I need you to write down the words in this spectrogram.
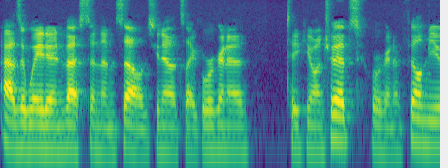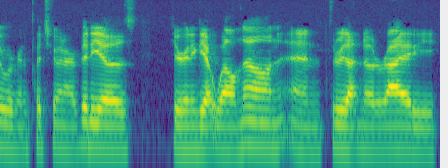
as a way to invest in themselves. You know, it's like we're gonna take you on trips, we're gonna film you, we're gonna put you in our videos, you're gonna get well known, and through that notoriety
